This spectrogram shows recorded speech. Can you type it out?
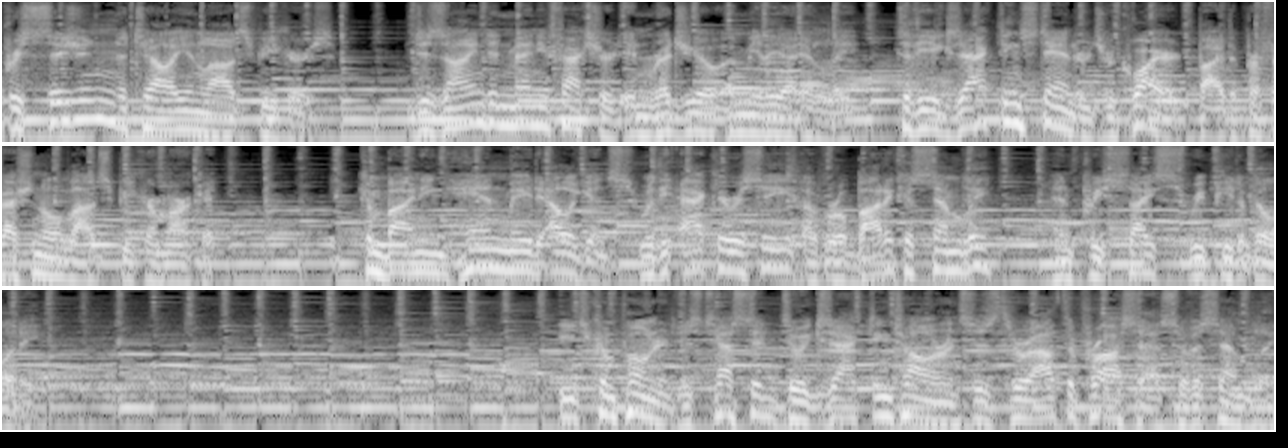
Precision Italian loudspeakers. Designed and manufactured in Reggio Emilia, Italy, to the exacting standards required by the professional loudspeaker market. Combining handmade elegance with the accuracy of robotic assembly and precise repeatability. Each component is tested to exacting tolerances throughout the process of assembly.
